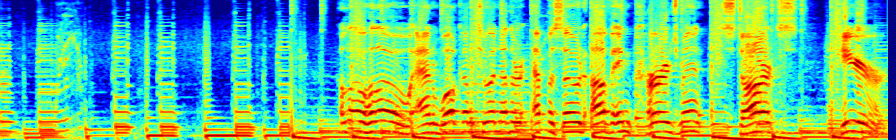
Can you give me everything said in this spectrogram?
Hello, hello, and welcome to another episode of Encouragement Starts Here.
